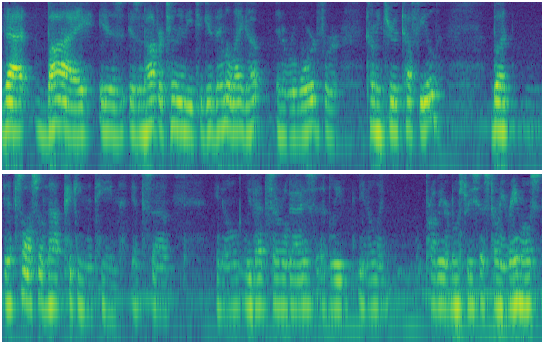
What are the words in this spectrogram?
that buy is is an opportunity to give them a leg up and a reward for coming through a tough field, but it's also not picking the team. It's uh, you know we've had several guys I believe you know like probably our most recent is Tony Ramos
